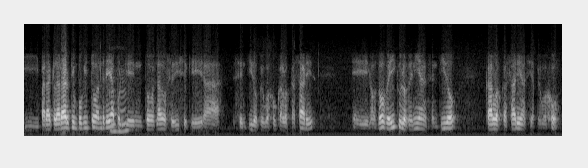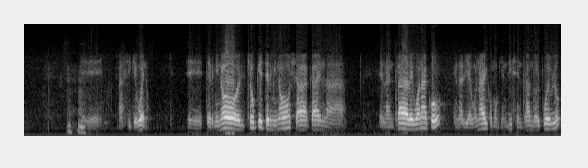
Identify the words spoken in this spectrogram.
y para aclararte un poquito, Andrea, porque en todos lados se dice que era sentido Pehuajó Carlos Casares, eh, los dos vehículos venían en sentido Carlos Casares hacia Pehuajó. eh, así que bueno, eh, terminó el choque, terminó ya acá en la, en la entrada de Guanaco, en la diagonal, como quien dice, entrando al pueblo,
